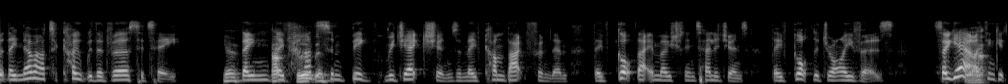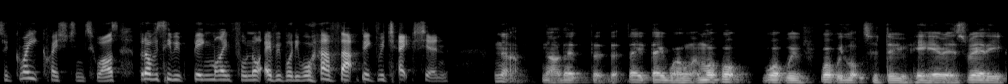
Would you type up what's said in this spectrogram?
but they know how to cope with adversity. Yeah, They, they've had some big rejections and they've come back from them. They've got that emotional intelligence. They've got the drivers. So yeah, I think it's a great question to ask, but obviously being mindful, not everybody will have that big rejection. No, no, they, they they they won't. And what what what we've what we look to do here is really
